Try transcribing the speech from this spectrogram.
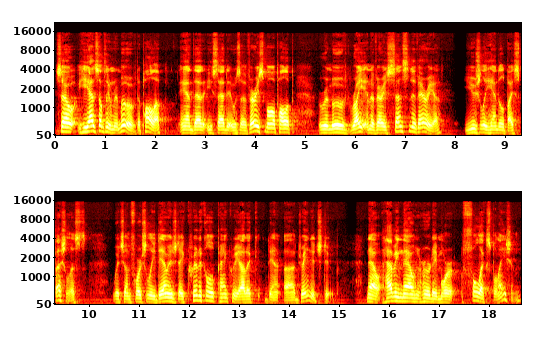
So he had something removed, a polyp, and that he said it was a very small polyp removed right in a very sensitive area, usually handled by specialists, which unfortunately damaged a critical pancreatic da- uh, drainage tube. Now, having now heard a more full explanation,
